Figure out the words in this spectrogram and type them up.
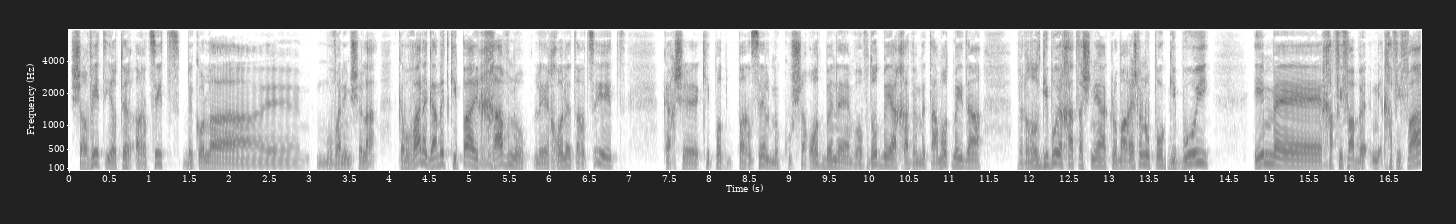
שרביט היא יותר ארצית בכל המובנים שלה. כמובן, גם את כיפה הרחבנו ליכולת ארצית. כך שכיפות ברזל מקושרות ביניהן ועובדות ביחד ומתאמות מידע ונותנות גיבוי אחת לשנייה. כלומר, יש לנו פה גיבוי עם uh, חפיפה, חפיפה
